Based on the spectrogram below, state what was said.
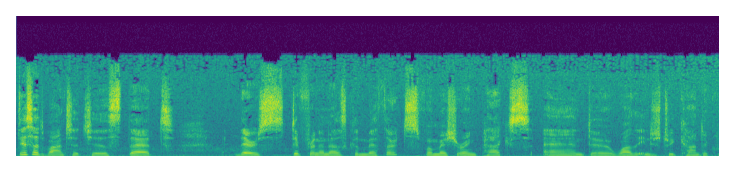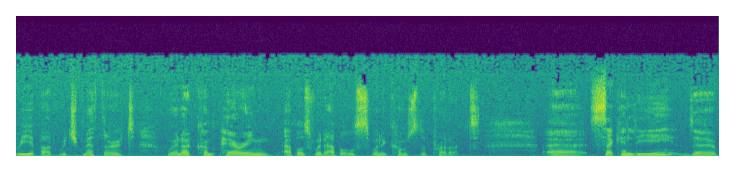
Disadvantage is that there's different analytical methods for measuring PACs, and uh, while the industry can't agree about which method, we're not comparing apples with apples when it comes to the product. Uh, secondly, the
